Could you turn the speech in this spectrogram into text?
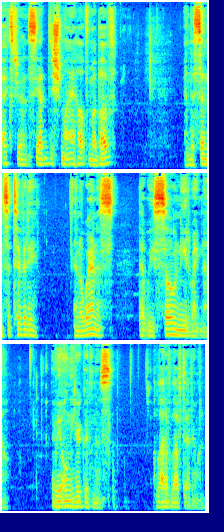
extra siyat dishmaya help from above and the sensitivity and awareness that we so need right now. May we only hear good news. A lot of love to everyone.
